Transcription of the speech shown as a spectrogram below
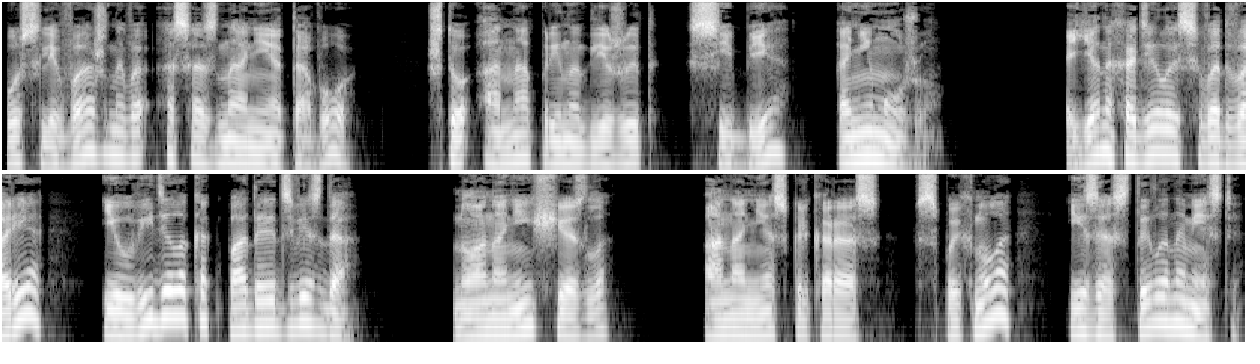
после важного осознания того, что она принадлежит себе, а не мужу. Я находилась во дворе и увидела, как падает звезда. Но она не исчезла. Она несколько раз вспыхнула и застыла на месте,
